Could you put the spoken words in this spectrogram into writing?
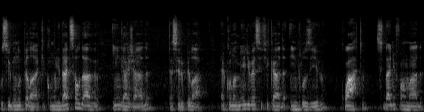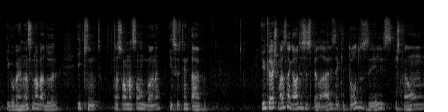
o segundo pilar, que é comunidade saudável e engajada, Terceiro pilar, economia diversificada e inclusiva. Quarto, cidade informada e governança inovadora. E quinto, transformação urbana e sustentável. E o que eu acho mais legal desses pilares é que todos eles estão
